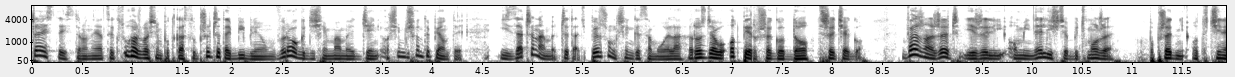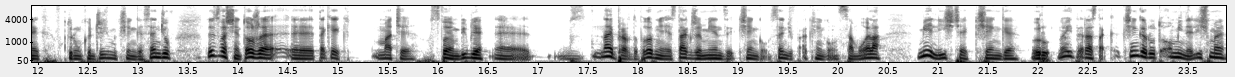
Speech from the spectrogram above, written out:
Cześć, z tej strony Jacek. Słuchasz właśnie podcastu Przeczytaj Biblię w rok. Dzisiaj mamy dzień 85 i zaczynamy czytać pierwszą księgę Samuela, rozdział od pierwszego do trzeciego. Ważna rzecz, jeżeli ominęliście być może poprzedni odcinek, w którym kończyliśmy Księgę Sędziów, to jest właśnie to, że e, tak jak macie swoją Biblię, e, najprawdopodobniej jest tak, że między Księgą Sędziów a Księgą Samuela mieliście Księgę Rut. No i teraz tak, Księgę Rut ominęliśmy,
